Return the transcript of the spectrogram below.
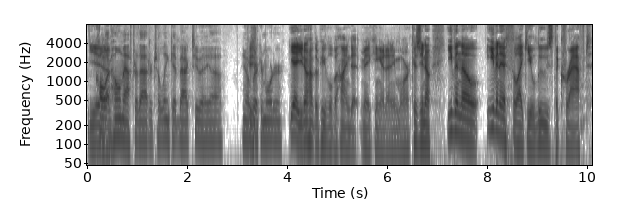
yeah. call it home after that or to link it back to a uh, you know brick and mortar. yeah, you don't have the people behind it making it anymore. Because you know, even though, even if like you lose the craft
